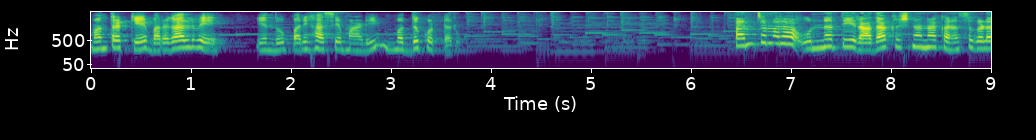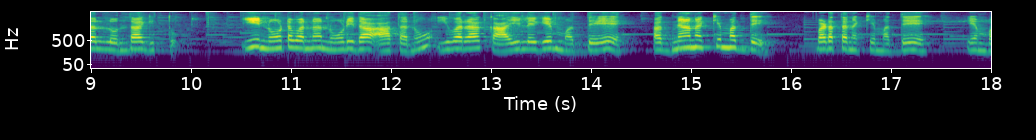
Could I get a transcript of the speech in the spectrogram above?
ಮಂತ್ರಕ್ಕೆ ಬರಗಾಲ್ವೇ, ಎಂದು ಪರಿಹಾಸ್ಯ ಮಾಡಿ ಮದ್ದು ಕೊಟ್ಟರು. ಪಂಚಮರ ಉನ್ನತಿ ರಾಧಾಕೃಷ್ಣನ ಕನಸುಗಳಲ್ಲೊಂದಾಗಿತ್ತು. ಈ ನೋಟವನ್ನು ನೋಡಿದ ಆತನು, ಇವರ ಕಾಯಿಲೆಗೆ ಮದ್ದೆ, ಅಜ್ಞಾನಕ್ಕೆ ಮದ್ದೆ, ಬಡತನಕ್ಕೆ ಮದ್ದೆ ಎಂಬ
